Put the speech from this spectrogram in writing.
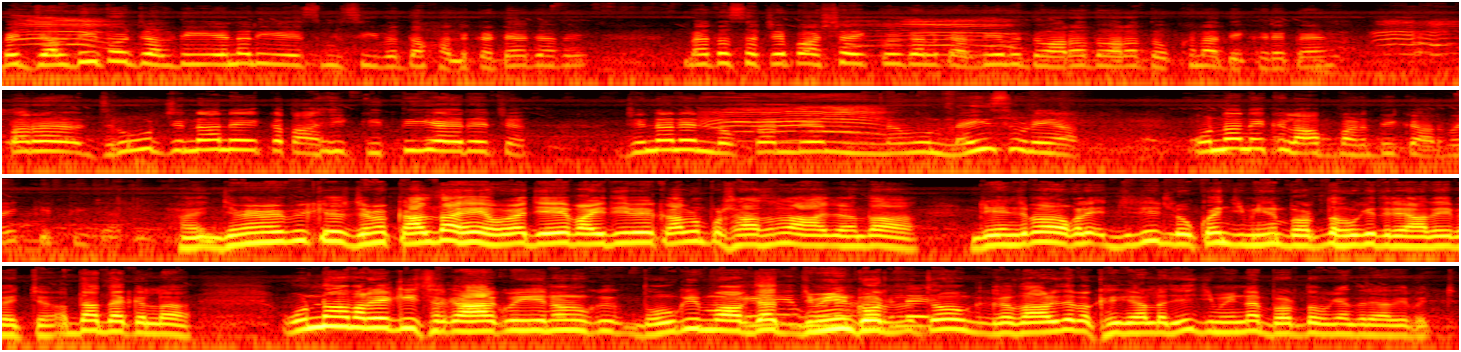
ਵੀ ਜਲਦੀ ਤੋਂ ਜਲਦੀ ਇਹਨਾਂ ਦੀ ਇਸ ਮੁਸੀਬਤ ਦਾ ਹੱਲ ਕੱਢਿਆ ਜਾਵੇ। ਮੈਂ ਤਾਂ ਸੱਚੇ ਪਾਤਸ਼ਾਹ ਇੱਕੋ ਹੀ ਗੱਲ ਕਰਦੀ ਹਾਂ ਵੀ ਦੁਆਰਾ ਦੁਆਰਾ ਦੁੱਖ ਨਾ ਦੇਖਣੇ ਪੈਣ। ਪਰ ਜ਼ਰੂਰ ਜਿਨ੍ਹਾਂ ਨੇ ਕਤਾਹੀ ਕੀਤੀ ਹੈ ਇਹਦੇ 'ਚ, ਜਿਨ੍ਹਾਂ ਨੇ ਲੋਕਾਂ ਦੇ ਨੂੰ ਨਹੀਂ ਸੁਣਿਆ, ਉਹਨਾਂ ਦੇ ਖਿਲਾਫ ਬਣਦੀ ਕਾਰਵਾਈ ਕੀਤੀ ਜਾਵੇ। ਹਾਂ, ਜਿਵੇਂ ਵੀ ਕਿ ਜਿਵੇਂ ਕੱਲ ਦਾ ਇਹ ਹੋਇਆ, ਜੇ ਬਾਈ ਦੀ ਵੇ ਕੱਲ ਨੂੰ ਪ੍ਰਸ਼ਾਸਨ ਆ ਜਾਂਦਾ ਰੇਂਜ ਵਿਭਾਗ ਵਾਲੇ ਜਿਹੜੀ ਲੋਕਾਂ ਦੀ ਜ਼ਮੀਨ ਬੁਰਦ ਹੋ ਗਈ ਦਰਿਆ ਦੇ ਵਿੱਚ ਅੱਧਾ ਅੱਧਾ ਕਿੱਲਾ ਉਹਨਾਂ ਬਾਰੇ ਕੀ ਸਰਕਾਰ ਕੋਈ ਇਹਨਾਂ ਨੂੰ ਕੋਈ ਦਊਗੀ ਮੁਆਵਜ਼ਾ? ਇਹ ਜ਼ਮੀਨ ਗੁਰਦ ਅਗਲੇ- ਤੋਂ ਗਰਦਾਵਰੀ ਦੀ ਵੱਖਰੀ ਗੱਲ ਹੈ ਜੀ ਜ਼ਮੀਨਾਂ ਬੁਰਦ ਹੋ ਗਈਆਂ ਦਰਿਆ ਦੇ ਵਿੱਚ।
